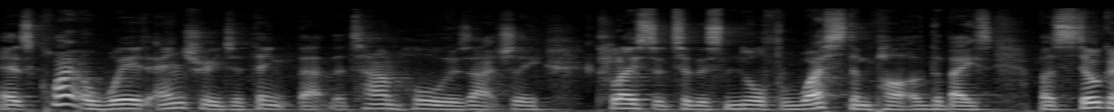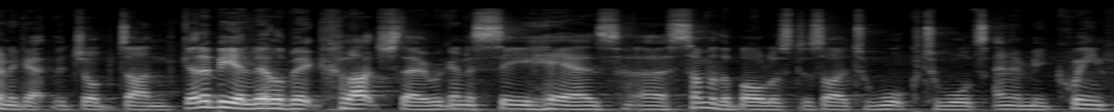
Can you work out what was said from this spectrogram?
It's quite a weird entry to think that the town hall is actually closer to this northwestern part of the base, but still going to get the job done. Going to be a little bit clutch though. We're going to see here as uh, some of the bowlers decide to walk towards enemy queen.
